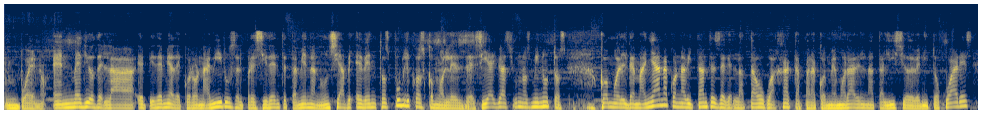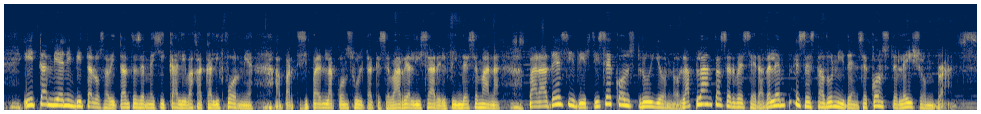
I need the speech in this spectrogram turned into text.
Bueno, en medio de la epidemia de coronavirus, el presidente también anuncia eventos públicos, como les decía yo hace unos minutos, como el de mañana con habitantes de Guelatao, Oaxaca, para conmemorar el natalicio de Benito Juárez, y también invita a los habitantes de Mexicali, Baja California, a participar en la consulta que se va a realizar el fin de semana para decidir si se construye o no la planta cervecera de la empresa estadounidense Constellation Brands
